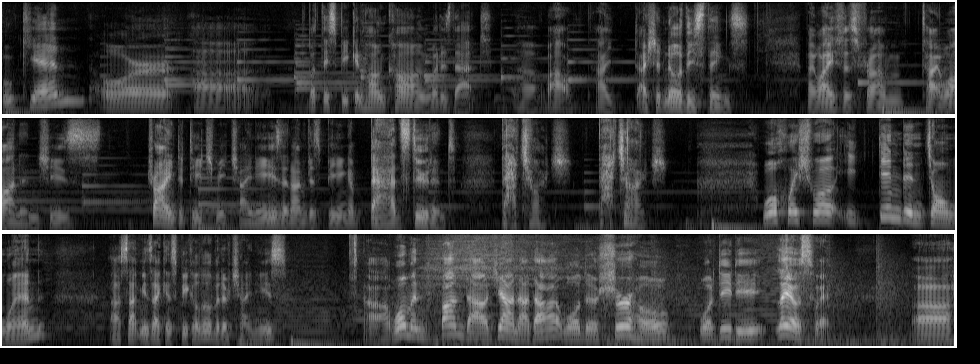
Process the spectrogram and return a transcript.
Fukien or uh, what they speak in Hong Kong. What is that? Uh, wow, I, I should know these things. My wife is from Taiwan and she's trying to teach me Chinese and I'm just being a bad student. Bad George. Bad George. 我会说一点点中文. Uh, so that means I can speak a little bit of Chinese. 啊、uh,，我们搬到加拿大我的时候，我弟弟六岁。呃。Uh,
